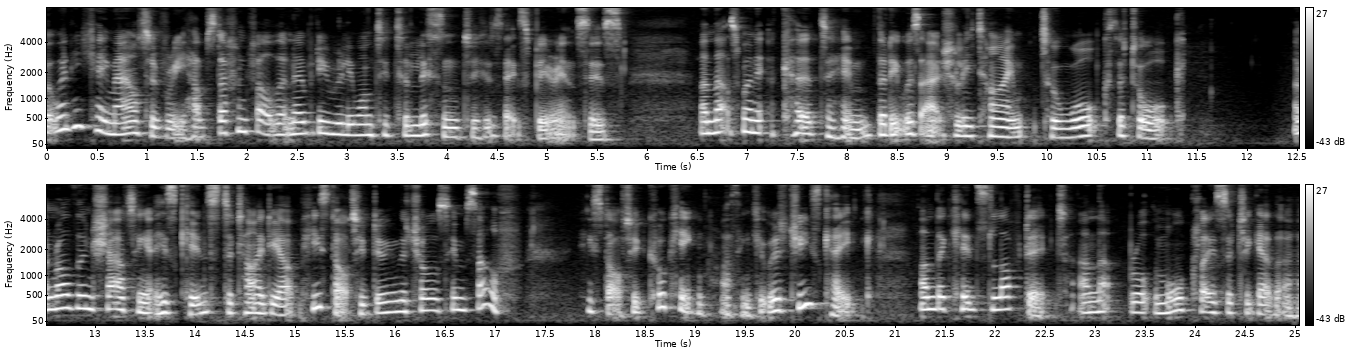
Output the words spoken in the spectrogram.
But when he came out of rehab, Stefan felt that nobody really wanted to listen to his experiences. And that's when it occurred to him that it was actually time to walk the talk. And rather than shouting at his kids to tidy up, he started doing the chores himself. He started cooking, I think it was cheesecake, and the kids loved it, and that brought them all closer together.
